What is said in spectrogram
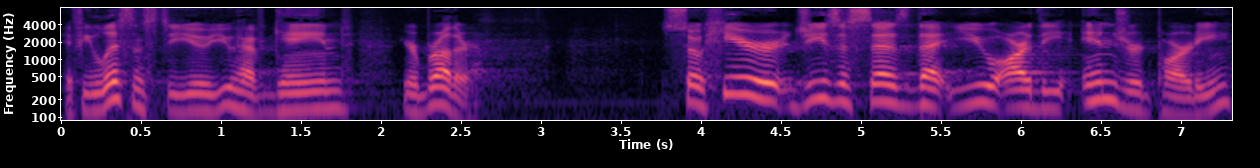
If he listens to you, you have gained your brother. So here, Jesus says that you are the injured party,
